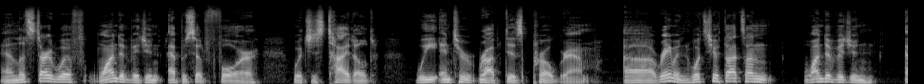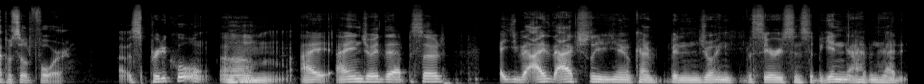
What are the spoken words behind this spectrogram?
and let's start with WandaVision episode four, which is titled "We Interrupt This Program." Uh, Raymond, what's your thoughts on WandaVision episode four? It was pretty cool. Um, I I enjoyed the episode. I've actually, you know, kind of been enjoying the series since the beginning. I haven't had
